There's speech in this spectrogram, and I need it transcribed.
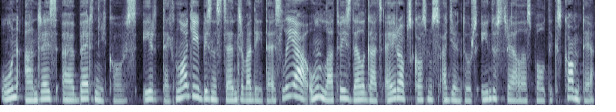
un Andrejs Berņikovs ir tehnoloģiju biznesa centra vadītājs Lijā un Latvijas delegāts Eiropas kosmosa aģentūras industriālās politikas komitejā.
